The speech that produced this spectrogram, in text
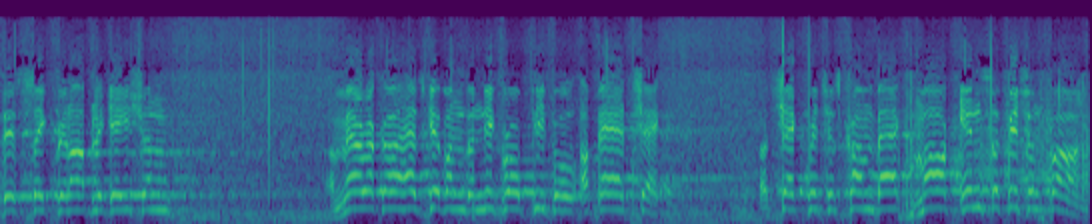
this sacred obligation, America has given the Negro people a bad check, a check which has come back marked insufficient funds.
